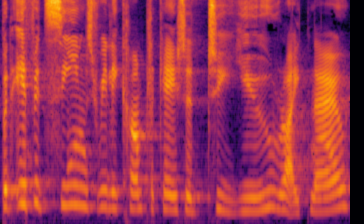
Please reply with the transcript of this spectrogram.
But if it seems really complicated to you right now,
